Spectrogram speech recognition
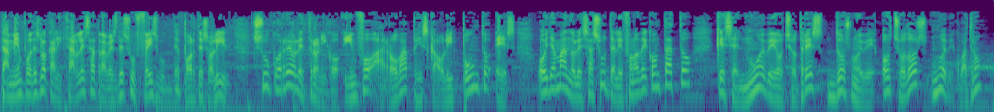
También puedes localizarles a través de su Facebook Deportes Olid, su correo electrónico info arroba pescaolid.es o llamándoles a su teléfono de contacto que es el 983 298294.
